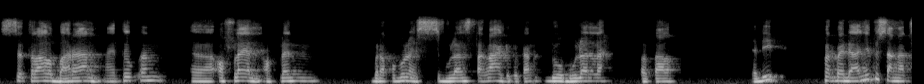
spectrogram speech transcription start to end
setelah lebaran. Nah itu kan uh, offline offline berapa bulan? Sebulan setengah gitu kan dua bulan lah total. Jadi perbedaannya itu sangat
